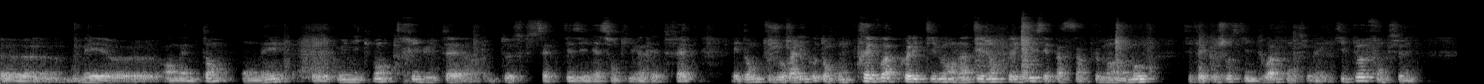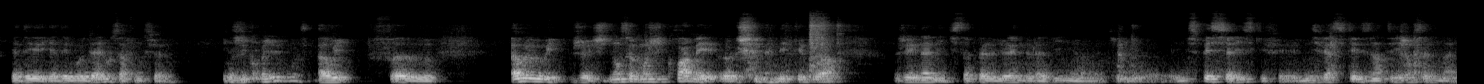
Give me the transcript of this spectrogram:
Euh, mais euh, en même temps, on est euh, uniquement tributaire de ce- cette désignation qui vient d'être faite et donc toujours à l'écoute. Donc on prévoit collectivement. L'intelligence collective, c'est pas simplement un mot, c'est quelque chose qui doit fonctionner, qui peut fonctionner. Il y a des, il y a des modèles où ça fonctionne. Et Vous y croyez, ça? Ah oui. ah oui, oui, oui. Je- je- non seulement j'y crois, mais j'ai même été voir. J'ai une amie qui s'appelle Violaine Delavigne, euh, qui est une spécialiste qui fait l'université des intelligences animales.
